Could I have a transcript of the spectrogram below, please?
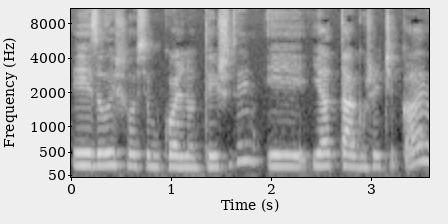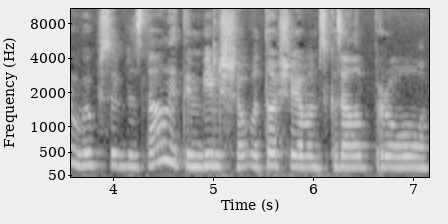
І залишилося буквально тиждень, і я так вже чекаю. Ви б собі знали. Тим більше, ото, що я вам сказала про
